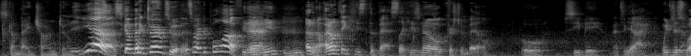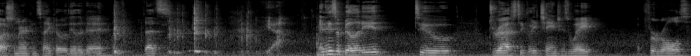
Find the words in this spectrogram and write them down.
Scumbag charm to him. yeah, scumbag charm to it. That's hard to pull off. You know what I mean? Mhm. I don't know. I don't think he's the best. Like he's no Christian Bale. Ooh, CB. That's a Yeah. guy. We That's a just guy. watched American Psycho the other day. That's Yeah. and his ability to drastically change his weight for roles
